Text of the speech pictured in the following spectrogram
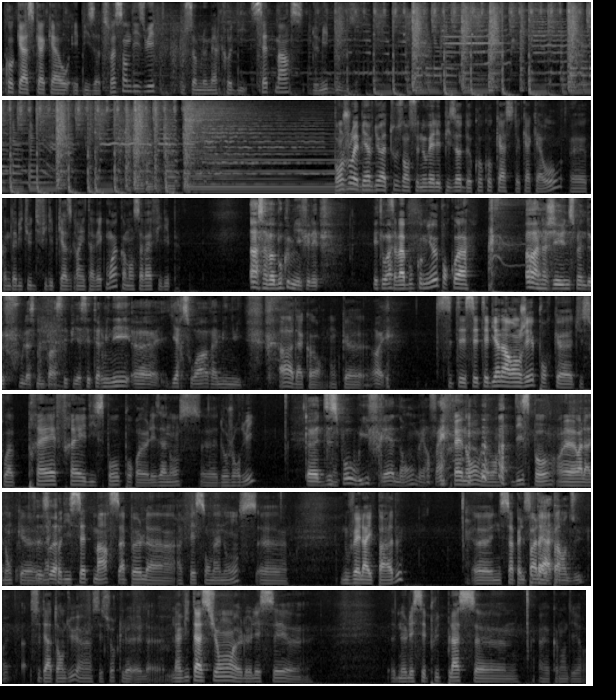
CocoCast Cacao épisode 78. Nous sommes le mercredi 7 mars 2012. Bonjour et bienvenue à tous dans ce nouvel épisode de CocoCast Cacao. Euh, comme d'habitude, Philippe Casgrain est avec moi. Comment ça va, Philippe? Ah, ça va beaucoup mieux, Philippe. Et toi? Ça va beaucoup mieux? Pourquoi? Ah, non, j'ai eu une semaine de fou la semaine passée, puis elle s'est terminée euh, hier soir à minuit. Ah, d'accord. Donc, euh, Ouais. c'était c'était bien arrangé pour que tu sois prêt, frais et dispo pour euh, les annonces euh, d'aujourd'hui? Dispo, oui, frais, non, mais enfin. Prêt, non, bah bon, dispo. Voilà, donc ça. mercredi 7 mars, Apple a, a fait son annonce. Nouvel iPad. Il ne s'appelle pas l'iPad. attendu. ouais. C'était attendu, hein, c'est sûr que le- le- l'invitation euh, le laissait, euh, ne laissait plus de place, euh, euh, comment dire,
